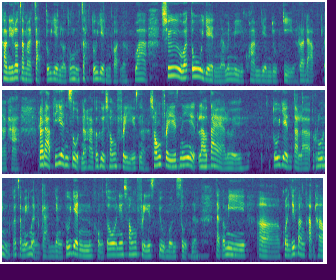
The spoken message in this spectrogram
คราวนี้เราจะมาจัดตู้เย็นเราต้องรู้จักตู้เย็นก่อนนะว่า ชื่อว่าตู้เย็นนะมันมีความเย็นอยู่กี่ระดับนะคะ ระดับที่เย็นสุดนะคะก็คือช่องฟรีซนะช่องฟรีซนี่แล้วแต่เลย ตู้เย็นแต่ละรุ่นก็จะไม่เหมือนกัน อย่างตู้เย็นของโจ้เนี่ยช่องฟรีซอยู่บนสุดนะ แต่ก็มีคนที่ฟังคลับเฮา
